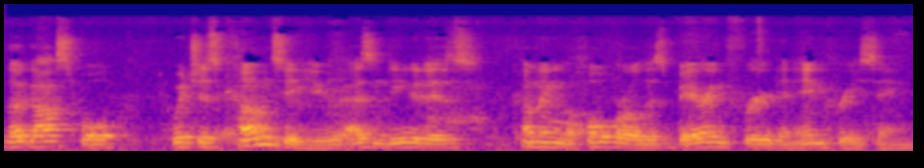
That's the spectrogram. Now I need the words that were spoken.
the gospel, which has come to you, as indeed it is coming in the whole world, is bearing fruit and increasing.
